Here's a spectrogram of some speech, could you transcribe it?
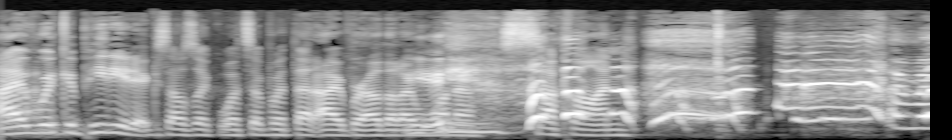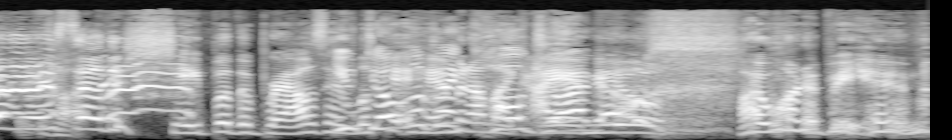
I Wikipedia'd it because I was like, "What's up with that eyebrow that I want to suck on?" I remember so the shape of the brows. I You look don't at look him like and I'm Khal like, I am Drogo. you. I want to be him.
